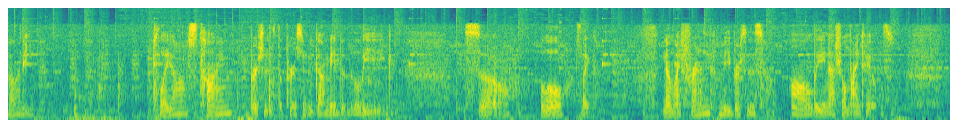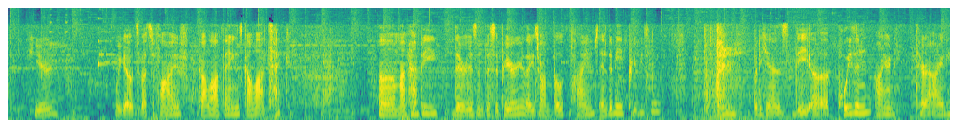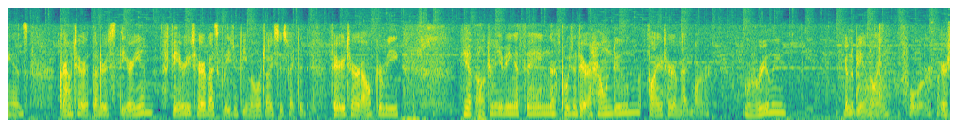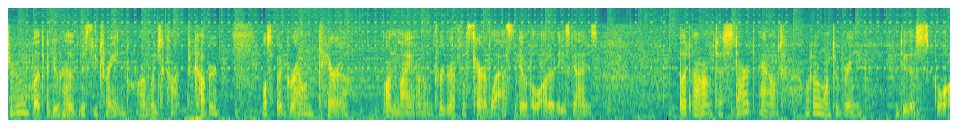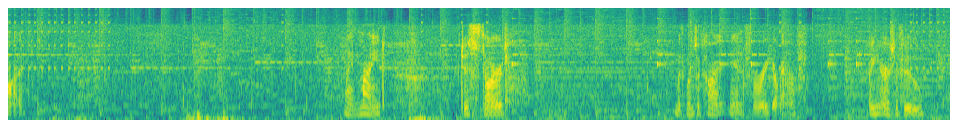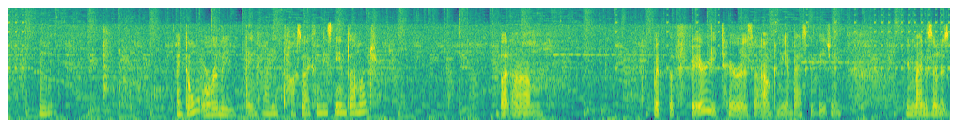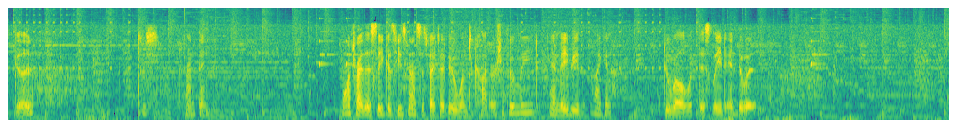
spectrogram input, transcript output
everybody. Playoffs time versus the person who got me into the league. So, a little, it's like, you know, my friend, me versus all the Nashville Ninetales. Here we go, it's a best of five, got a lot of things, got a lot of tech. Um, I'm happy there isn't the superior that he's on both times into me previously. but he has the uh, Poison Iron Tera Iron Hands, Ground Tera Thundurus Therian, Fairy Tera Basculegion Female, which I suspected, Fairy Tera Alcremie, yep, Alcremie being a thing, Poison Tera Houndoom, Fire Tera Magmar. Really gonna be annoying for my Urshifu, but I do have Misty Terrain on Whimsicott to cover. Also have a Ground Tera on my um, for Griffless Tera Blast to deal with a lot of these guys. But um, to start out, what do I want to bring into this squad? I might just start with Whimsicott and Farigiraf. Bring Urshifu. And I don't really think I need Toxapex in these games that much. But, um, with the Fairy Teras on Alcremie and Basculegion, your Magnezone is good. Just trying to think. I want to try this lead because he's going to suspect I do a Whimsicott Urshifu lead, and maybe I can do well with this lead into it.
